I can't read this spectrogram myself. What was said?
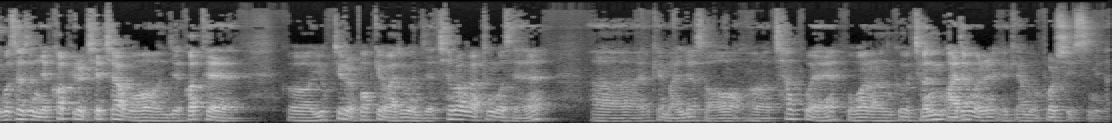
이곳에서 이제 커피를 채취하고 이제 겉에 그 육지를 벗겨가지고 이제 채반 같은 곳에 아, 이렇게 말려서 어, 창고에 보관하는 그 전 과정을 이렇게 한번 볼 수 있습니다.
